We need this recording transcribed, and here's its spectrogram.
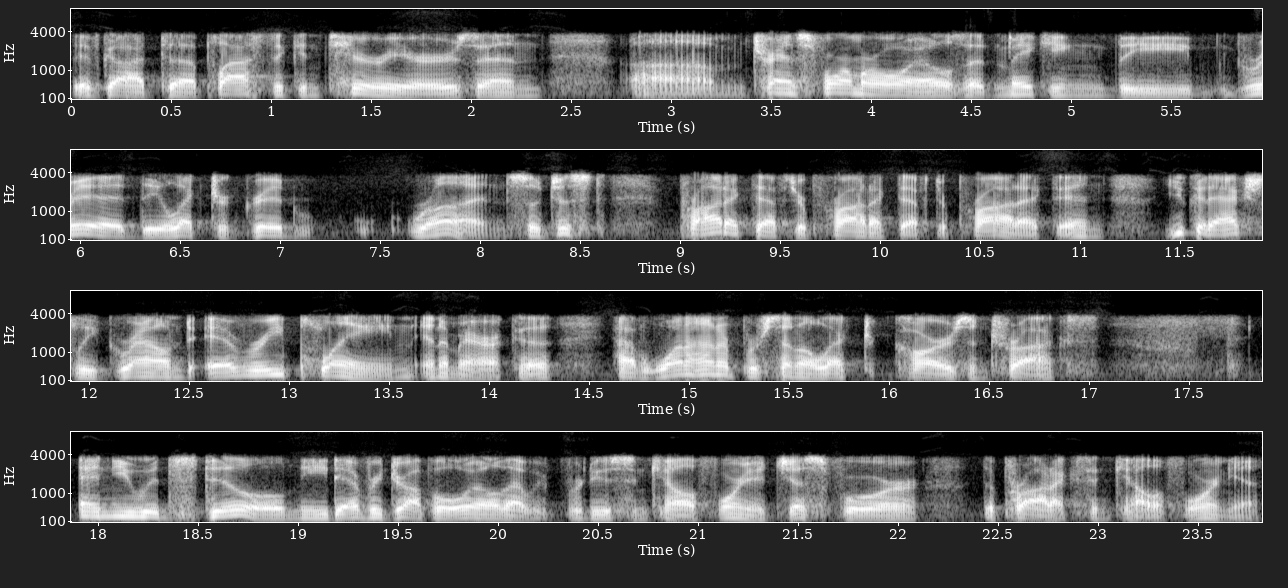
they've got uh, plastic interiors and um, transformer oils that making the grid, the electric grid, run. So just product after product after product, and you could actually ground every plane in America, have 100% electric cars and trucks, and you would still need every drop of oil that we produce in California just for the products in California,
